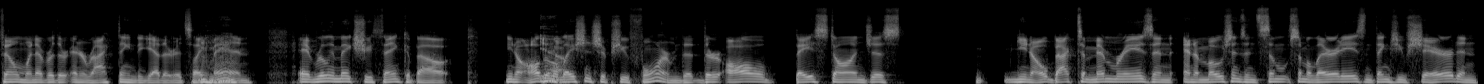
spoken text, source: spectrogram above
film whenever they're interacting together it's like Mhm. man it really makes you think about you know all the Yeah. relationships you form that they're all based on just you know back to memories and and emotions and some similarities and things you've shared and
